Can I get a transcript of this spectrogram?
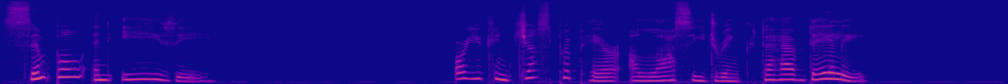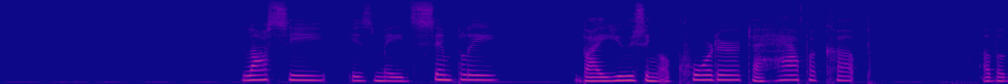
Simple and easy. Or you can just prepare a lassi drink to have daily. Lassi is made simply by using a quarter to half a cup of a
